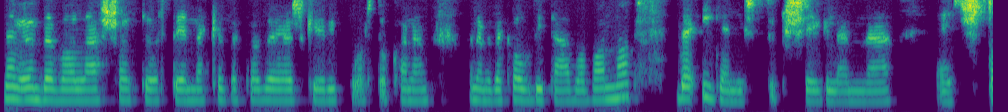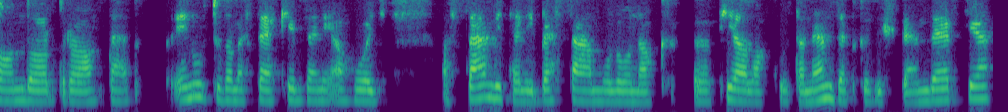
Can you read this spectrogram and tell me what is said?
nem önbevallással történnek ezek az ESG riportok, hanem, hanem ezek auditálva vannak, de igenis szükség lenne egy standardra. Tehát én úgy tudom ezt elképzelni, ahogy a számviteli beszámolónak kialakult a nemzetközi sztenderdje,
